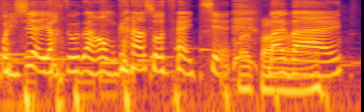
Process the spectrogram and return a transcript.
猥亵的姚组长，我们跟他说再见，拜拜，拜拜。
